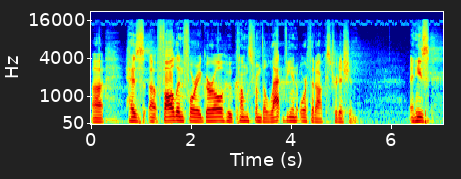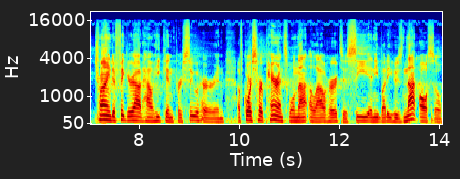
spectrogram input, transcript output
uh, has uh, fallen for a girl who comes from the Latvian Orthodox tradition. And he's trying to figure out how he can pursue her. And of course, her parents will not allow her to see anybody who's not also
